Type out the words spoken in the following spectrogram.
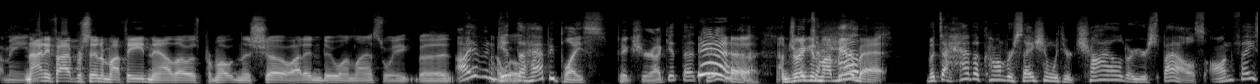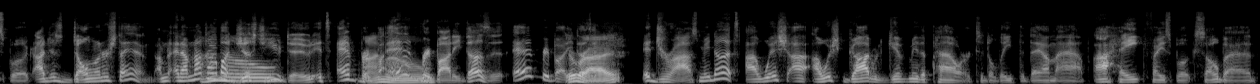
I mean, Ninety-five percent of my feed now, though, is promoting this show. I didn't do one last week, but I even I get will. the happy place picture. I get that too. yeah, But, I'm drinking my beer bat. But to have a conversation with your child or your spouse on Facebook, I just don't understand. I'm, and I'm not talking about just you, dude. It's everybody. Everybody does it. Everybody You're does it. right. It drives me nuts. I wish I, I wish God would give me the power to delete the damn app. I hate Facebook so bad,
